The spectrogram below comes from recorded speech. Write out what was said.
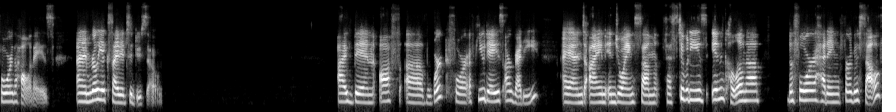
for the holidays, and I'm really excited to do so. I've been off of work for a few days already, and I'm enjoying some festivities in Kelowna before heading further south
